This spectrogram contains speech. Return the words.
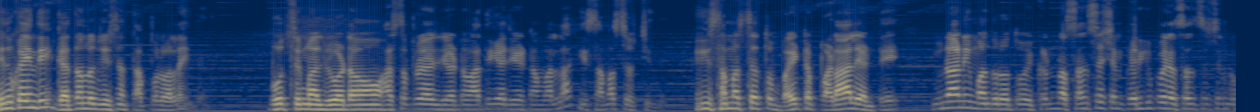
ఎందుకైంది? గతంలో చేసిన తప్పుల వల్ల అయింది. బూత్ సినిమాలు చూడటం హస్తప్రయోగం చేయడం అతిగా చేయటం వల్ల ఈ సమస్య వచ్చింది. ఈ సమస్యతో బయటపడాలి అంటే యునానీ మందులతో ఇక్కడున్న సెన్సేషన్ పెరిగిపోయిన సెన్సేషన్కు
